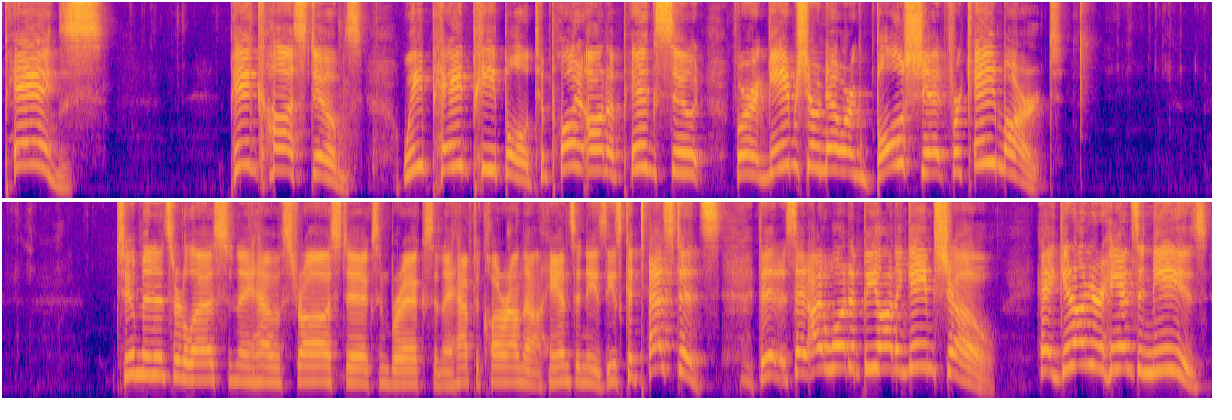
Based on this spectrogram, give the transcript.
Pigs. Pig costumes. We paid people to put on a pig suit for a Game Show Network bullshit for Kmart. Two minutes or less, and they have straw sticks and bricks, and they have to crawl around their hands and knees. These contestants that said, I want to be on a game show. Hey, get on your hands and knees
